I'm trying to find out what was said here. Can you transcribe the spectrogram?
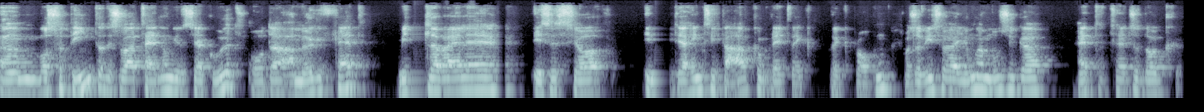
ähm, was verdient. Und das war eine Zeit lang sehr gut oder eine Möglichkeit. Mittlerweile ist es ja in der Hinsicht auch komplett weg, weggebrochen. Also wie soll ein junger Musiker heutzutage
